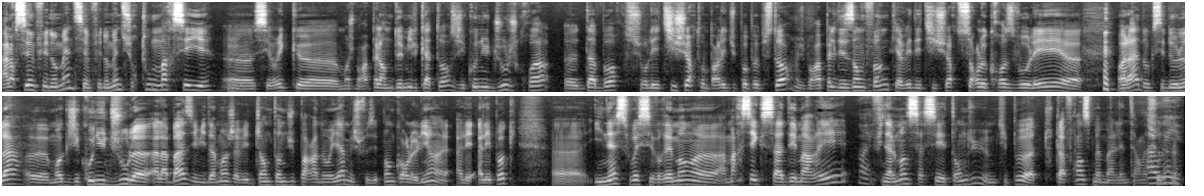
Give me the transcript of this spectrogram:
Alors c'est un phénomène, c'est un phénomène surtout marseillais. Euh, c'est vrai que euh, moi je me rappelle en 2014, j'ai connu Jules, je crois, euh, d'abord sur les t-shirts. On parlait du pop-up store, mais je me rappelle des enfants qui avaient des t-shirts sur le cross volley. euh, voilà, donc c'est de là, euh, moi que j'ai connu Jules à, à la base. Évidemment, j'avais déjà entendu Paranoia, mais je faisais pas encore le lien à, à l'époque. Euh, Inès, ouais, c'est vraiment euh, à Marseille que ça a démarré. Ouais. Finalement, ça s'est étendu un petit peu à toute la France, même à Ah l'international. oui,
